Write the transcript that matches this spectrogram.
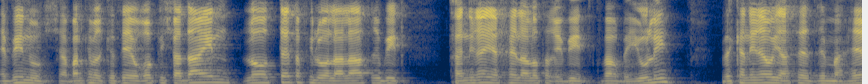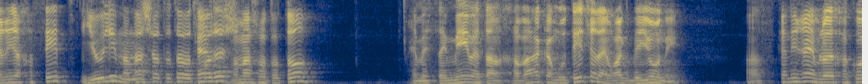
הבינו שהבנק המרכזי האירופי, שעדיין לא אותת אפילו על העלאת ריבית, כנראה יחל לעלות הריבית כבר ביולי, וכנראה הוא יעשה את זה מהר יחסית. יולי, ממש אוטוטו עוד כן, חודש? ממש אוטוטו. הם מסיימים את ההרחבה הכמותית שלהם רק ביוני. אז כנראה הם לא יחכו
